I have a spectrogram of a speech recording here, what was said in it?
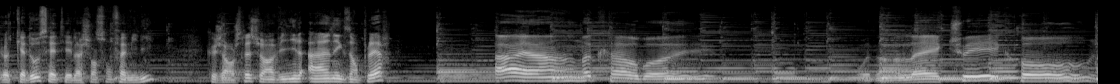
L'autre cadeau, ça a été la chanson Family, que j'ai enregistrée sur un vinyle à un exemplaire. I am a cowboy with an electric horse.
